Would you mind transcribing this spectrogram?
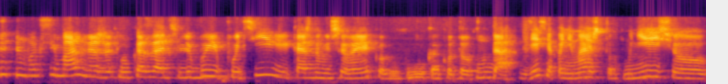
максимально же указать любые пути каждому человеку, ну как удобно. Ну да, здесь я понимаю, что мне еще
